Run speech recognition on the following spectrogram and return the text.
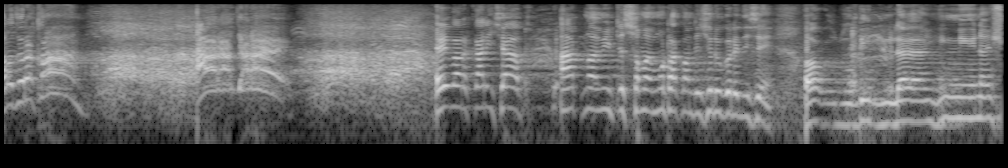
আরও জোরে কন। আরও জোরে। এইবার কারি সাহেব আট, নয় মিনিটের সময় মোটা কণ্ঠে শুরু করে দিছে। আউযু মিনাশ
